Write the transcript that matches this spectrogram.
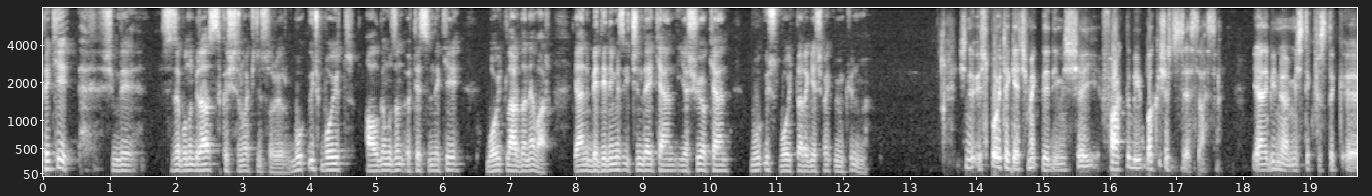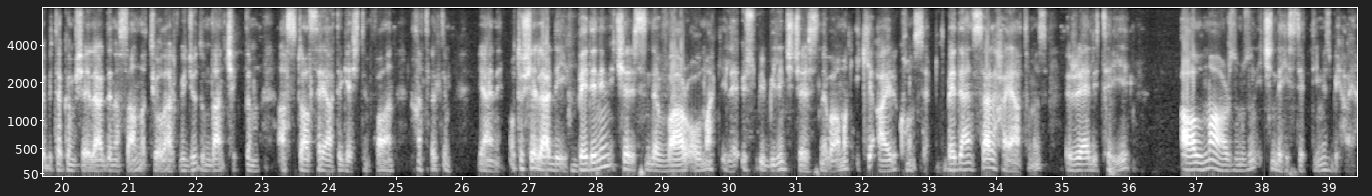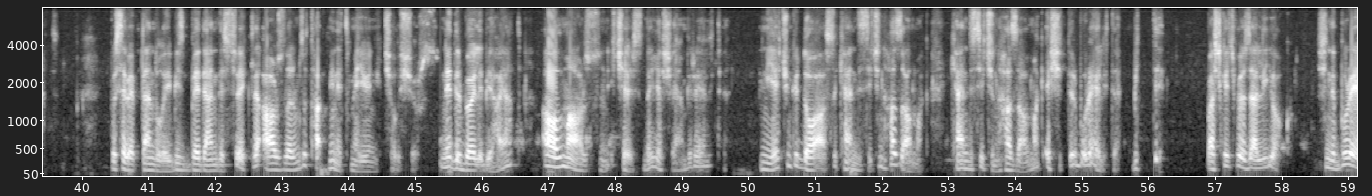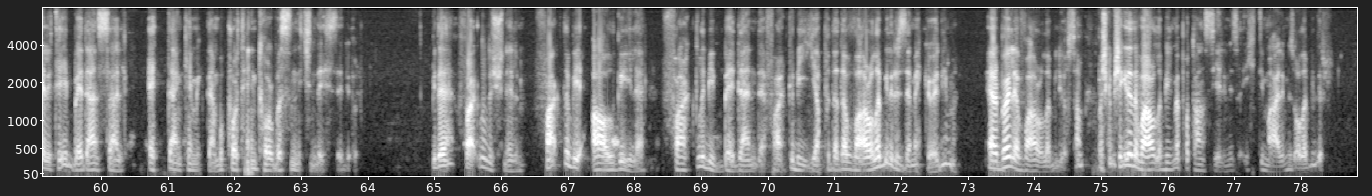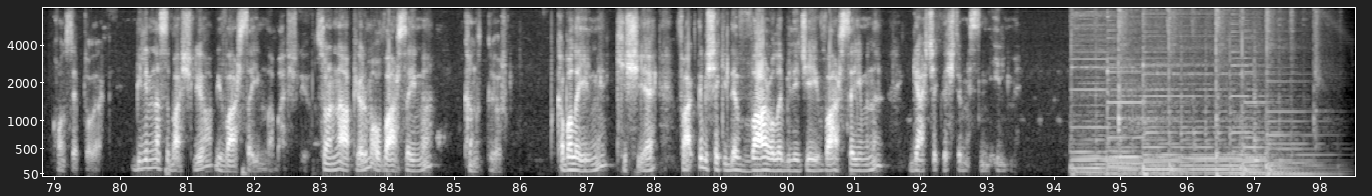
Peki şimdi size bunu biraz sıkıştırmak için soruyorum. Bu üç boyut algımızın ötesindeki boyutlarda ne var? Yani bedenimiz içindeyken, yaşıyorken bu üst boyutlara geçmek mümkün mü? Şimdi üst boyuta geçmek dediğimiz şey farklı bir bakış açısı esasen. Yani bilmiyorum mistik fıstık e, bir takım şeylerde nasıl anlatıyorlar. Vücudumdan çıktım, astral seyahate geçtim falan. Hatırladım. Yani o tür şeyler değil. Bedenin içerisinde var olmak ile üst bir bilinç içerisinde var olmak iki ayrı konsept. Bedensel hayatımız realiteyi alma arzumuzun içinde hissettiğimiz bir hayat. Bu sebepten dolayı biz bedende sürekli arzularımızı tatmin etmeye yönelik çalışıyoruz. Nedir böyle bir hayat? Alma arzusunun içerisinde yaşayan bir realite. Niye? Çünkü doğası kendisi için haz almak. Kendisi için haz almak eşittir bu realite. Bitti. Başka hiçbir özelliği yok. Şimdi bu realiteyi bedensel, etten, kemikten, bu protein torbasının içinde hissediyorum. Bir de farklı düşünelim. Farklı bir algı ile farklı bir bedende, farklı bir yapıda da var olabiliriz demek ki öyle değil mi? Eğer böyle var olabiliyorsam başka bir şekilde de var olabilme potansiyelimiz, ihtimalimiz olabilir konsept olarak. Bilim nasıl başlıyor? Bir varsayımla başlıyor. Sonra ne yapıyorum? O varsayımı kanıtlıyorum. Kabala ilmi kişiye farklı bir şekilde var olabileceği varsayımını gerçekleştirmesinin ilmi.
